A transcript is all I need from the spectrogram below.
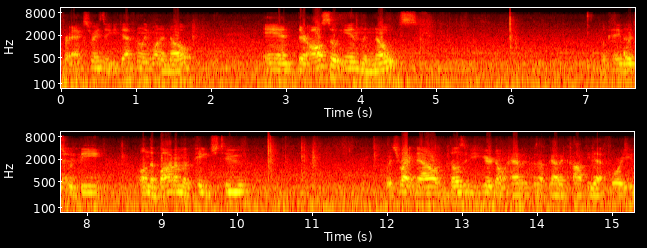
for x-rays that you definitely want to know. And they're also in the notes, okay, which would be on the bottom of page two, which right now, those of you here don't have it because I've got to copy that for you.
